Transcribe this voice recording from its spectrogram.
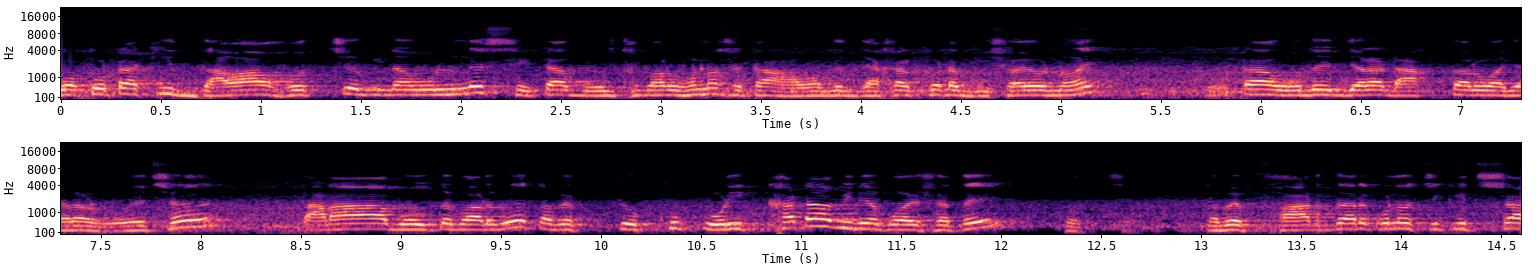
কতটা কি দেওয়া হচ্ছে বিনামূল্যে সেটা বলতে পারব না সেটা আমাদের দেখার খুব একটা বিষয়ও নয়। ওটা ওদের যারা ডাক্তার বা যারা রয়েছে তারা বলতে পারবে তবে চক্ষু পরীক্ষাটা বিনা পয়সাতেই হচ্ছে। তবে ফার্দার কোনো চিকিৎসা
